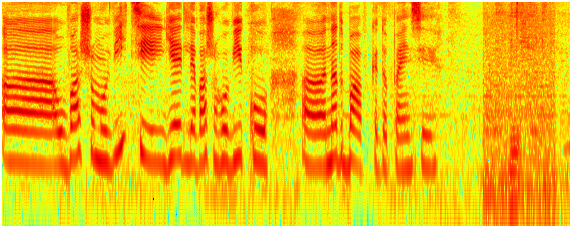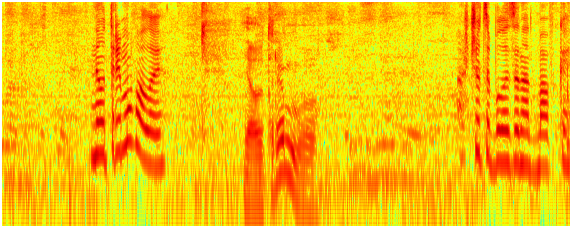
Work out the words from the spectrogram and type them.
е, у вашому віці є для вашого віку е, надбавки до пенсії? Не отримували? Я отримував. А що це були за надбавки?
